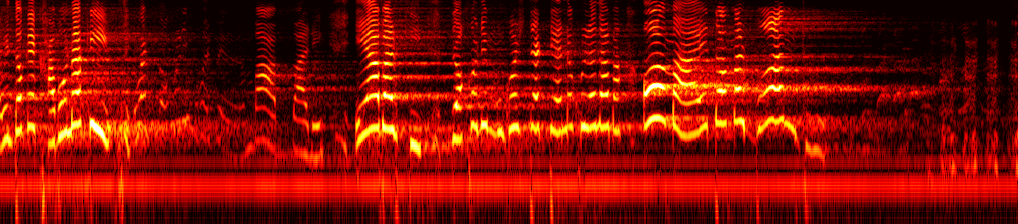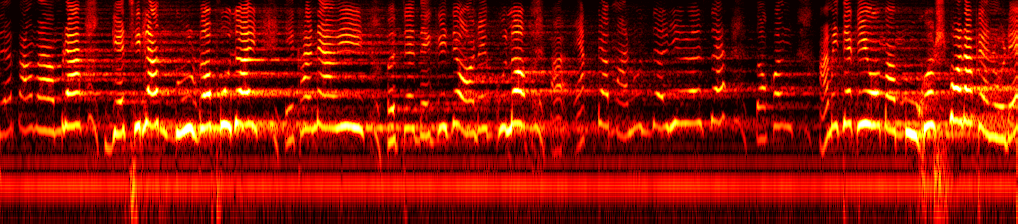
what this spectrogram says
আমি তোকে খাব নাকি? এবার গেলাম বাবারে এ আবার কি? যখনই মুখোশটা গেছিলাম দুর্গা পূজায়। এখানে আমি হচ্ছে দেখি যে অনেকগুলো একটা মানুষ দাঁড়িয়ে রয়েছে। তখন আমি দেখি, ও মা মুখোশ পরা কেন রে?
